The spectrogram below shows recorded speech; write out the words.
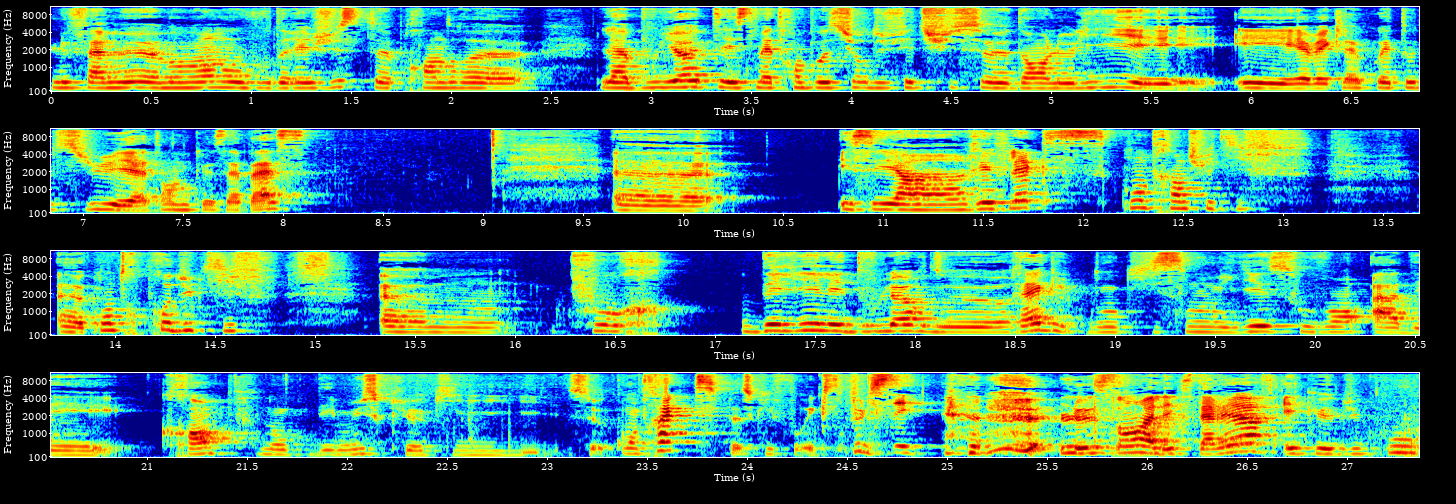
le fameux moment où on voudrait juste prendre la bouillotte et se mettre en posture du fœtus dans le lit et avec la couette au-dessus et attendre que ça passe. Euh, et c'est un réflexe contre-intuitif, euh, contre-productif euh, pour délier les douleurs de règles, donc qui sont liées souvent à des crampes, donc des muscles qui se contractent parce qu'il faut expulser le sang à l'extérieur et que du coup,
